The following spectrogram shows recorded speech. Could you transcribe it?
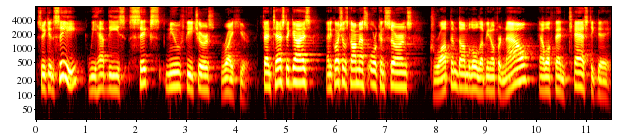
So you can see we have these six new features right here. Fantastic, guys. Any questions, comments, or concerns, drop them down below. Let me know. For now, have a fantastic day.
